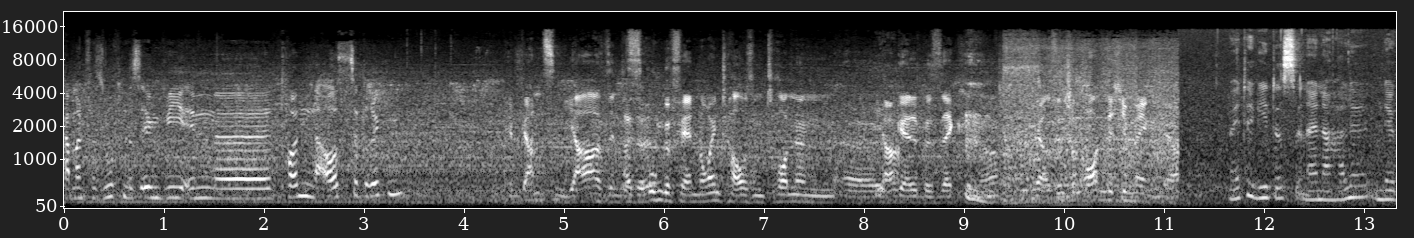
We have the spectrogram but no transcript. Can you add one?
Kann man versuchen, das irgendwie in äh, Tonnen auszudrücken? Im ganzen Jahr sind es also, ungefähr 9000 Tonnen äh, ja. gelbe Säcke. Ne? Ja, sind schon ordentliche Mengen. Ja. Weiter geht es in einer Halle, in der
